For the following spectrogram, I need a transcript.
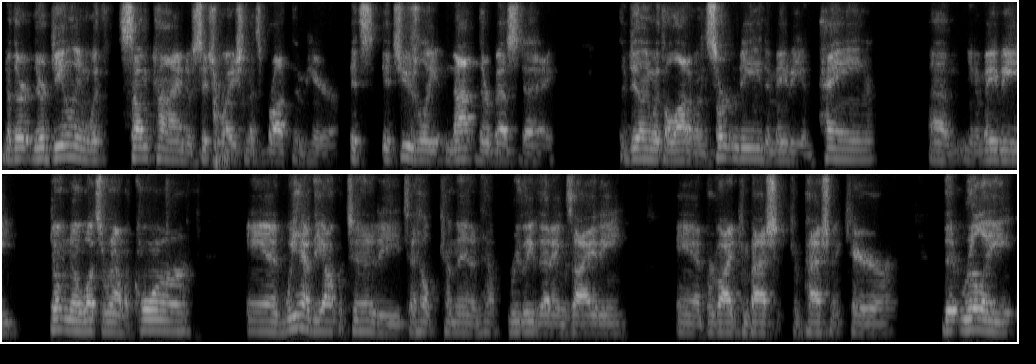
you know, they're, they're dealing with some kind of situation that's brought them here. It's, it's usually not their best day. They're dealing with a lot of uncertainty. They may be in pain, um, you know, maybe don't know what's around the corner. And we have the opportunity to help come in and help relieve that anxiety and provide compassion, compassionate care that really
